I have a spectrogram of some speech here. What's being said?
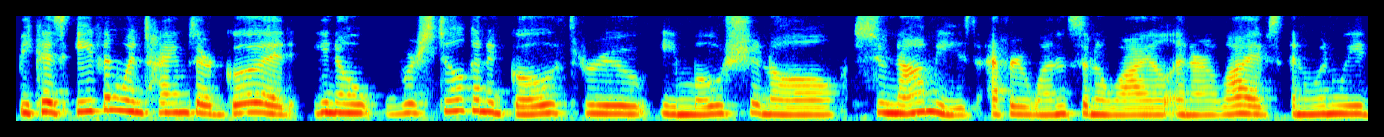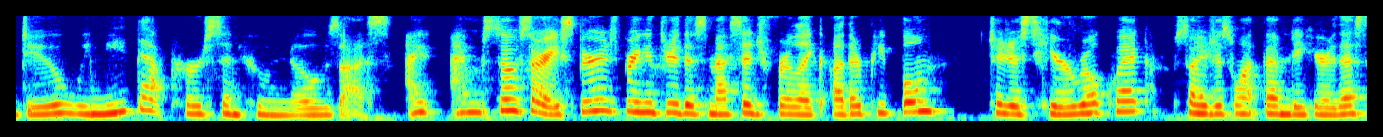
because even when times are good, you know, we're still going to go through emotional tsunamis every once in a while in our lives. And when we do, we need that person who knows us. I, I'm so sorry. Spirit is bringing through this message for like other people to just hear real quick. So I just want them to hear this.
